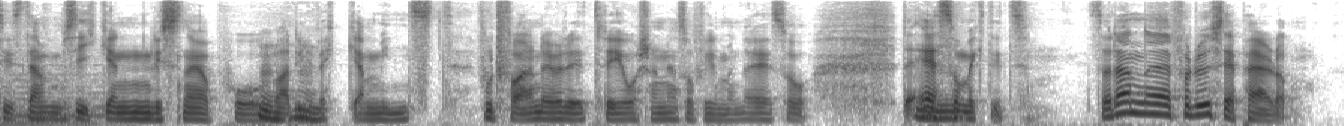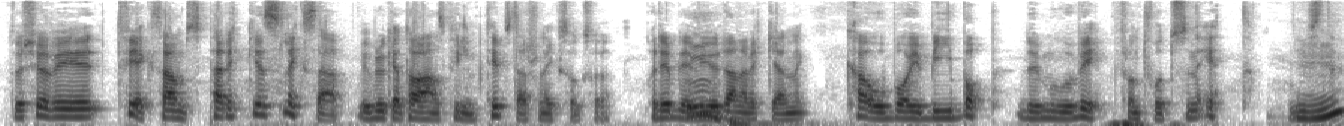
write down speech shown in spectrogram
Precis. Den musiken lyssnar jag på Mhm. varje vecka minst. Fortfarande, det är tre år sedan jag såg filmen. Det är så, det är Mm. så mäktigt. Så den eh, får du se Per då. Då kör vi Tveksamsperkes läxa. Vi brukar ta hans filmtips där som läxa också. Och det blev Mm. ju denna veckan Cowboy Bebop, The Movie från 2001. Mm.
